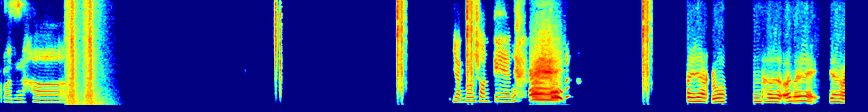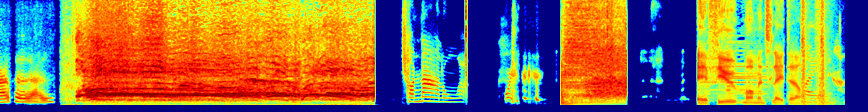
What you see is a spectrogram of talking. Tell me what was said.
สวัสดีค่ะ อยากโดนช้อนแกง แต่อยากโดนเธอเอ้ยไม่อยากรักเธออะช้อนหน้าลุงอะ A few moments later. ไม่เลยค่ะ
